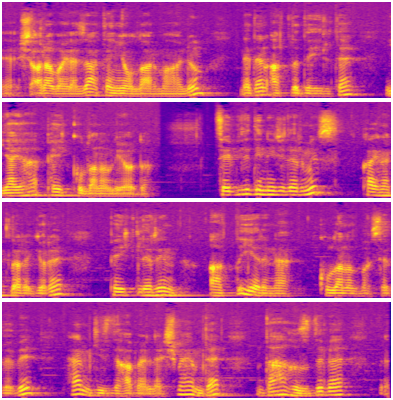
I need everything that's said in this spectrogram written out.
e, işte arabayla zaten yollar malum. Neden atlı değil de yaya peyk kullanılıyordu? Sevgili dinleyicilerimiz kaynaklara göre peyklerin atlı yerine kullanılma sebebi hem gizli haberleşme hem de daha hızlı ve e,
